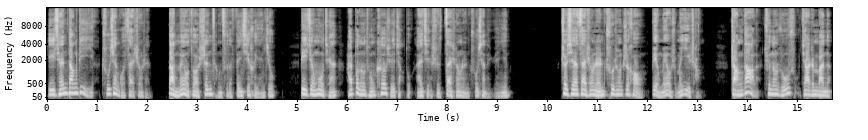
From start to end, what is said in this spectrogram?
以前当地也出现过再生人，但没有做深层次的分析和研究。毕竟目前还不能从科学角度来解释再生人出现的原因。这些再生人出生之后并没有什么异常，长大了却能如数家珍般的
